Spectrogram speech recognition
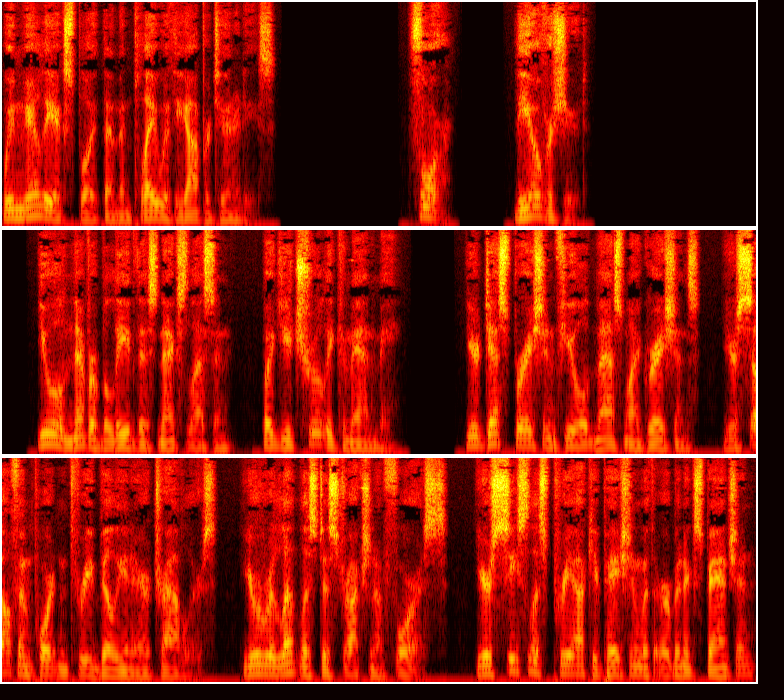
We merely exploit them and play with the opportunities. 4. The Overshoot. You will never believe this next lesson, but you truly command me. Your desperation fueled mass migrations, your self important 3 billion air travelers, your relentless destruction of forests, your ceaseless preoccupation with urban expansion,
